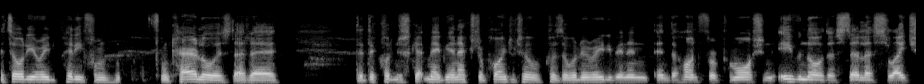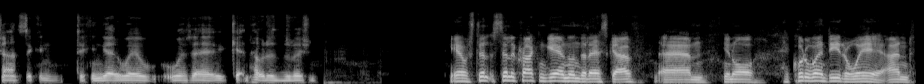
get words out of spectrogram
it's only a real pity from from Carlow is that uh, that they couldn't just get maybe an extra point or two because they would have really been in, in the hunt for promotion, even though there's still a slight chance they can they can get away with uh, getting out of the division. Yeah, it was still still a cracking game nonetheless, Gav. Um, you know, it could have went either way, and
